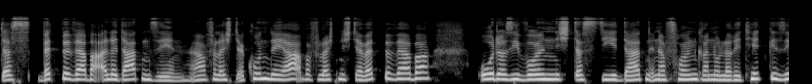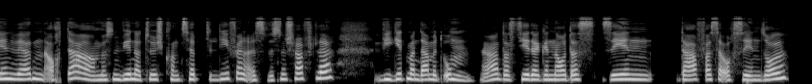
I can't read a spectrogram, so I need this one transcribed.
dass Wettbewerber alle Daten sehen. Ja, vielleicht der Kunde ja, aber vielleicht nicht der Wettbewerber. Oder sie wollen nicht, dass die Daten in der vollen Granularität gesehen werden. Auch da müssen wir natürlich Konzepte liefern als Wissenschaftler. Wie geht man damit um? Ja, dass jeder genau das sehen darf, was er auch sehen soll.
